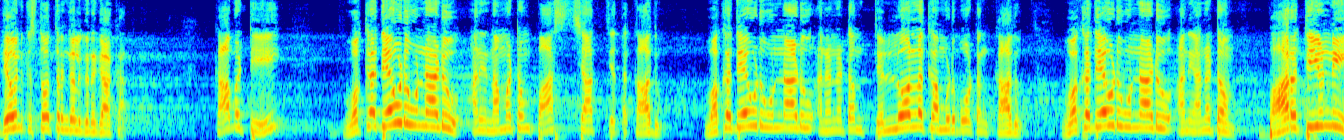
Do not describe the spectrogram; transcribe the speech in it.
దేవునికి స్తోత్రం కలుగును గాక. కాబట్టి ఒక దేవుడు ఉన్నాడు అని నమ్మటం పాశ్చాత్యత కాదు. ఒక దేవుడు ఉన్నాడు అని అనటం తెల్లోళ్ళకు అమ్ముడుపోవటం కాదు. ఒక దేవుడు ఉన్నాడు అని అనటం భారతీయుణ్ణి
